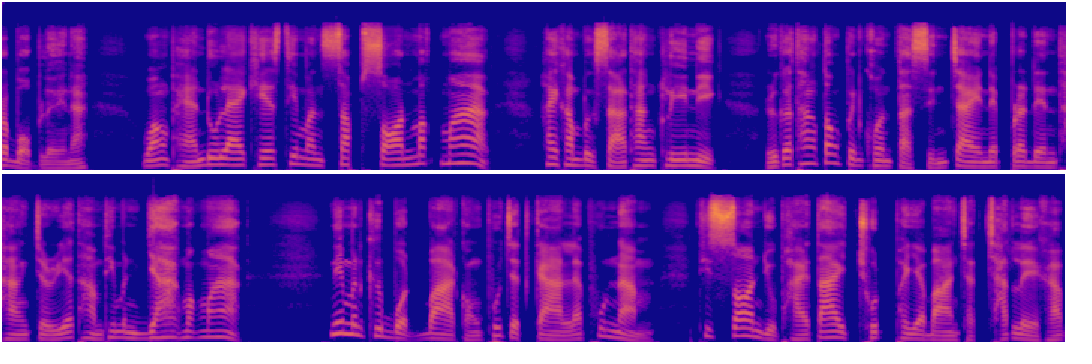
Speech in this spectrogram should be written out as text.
ระบบเลยนะวางแผนดูแลเคสที่มันซับซ้อนมาก ๆ ให้คำปรึกษาทางคลินิก หรือกระทั่งต้องเป็นคนตัดสินใจในประเด็นทางจริยธรรมที่มันยากมาก ๆ นี่มันคือบทบาทของผู้จัดการและผู้นำที่ซ่อนอยู่ภายใต้ชุดพยาบาลชัดๆเลยครับ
